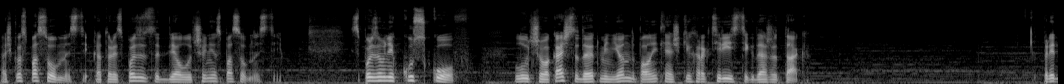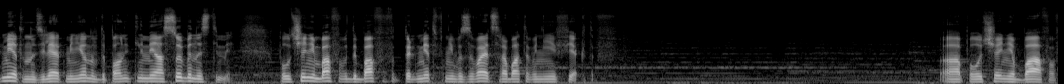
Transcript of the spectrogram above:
очко способностей, которое используется для улучшения способностей. Использование кусков лучшего качества дает миньон дополнительные очки характеристик, даже так. Предметы наделяют миньонов дополнительными особенностями. Получение бафов и дебафов от предметов не вызывает срабатывания эффектов. А, получение бафов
